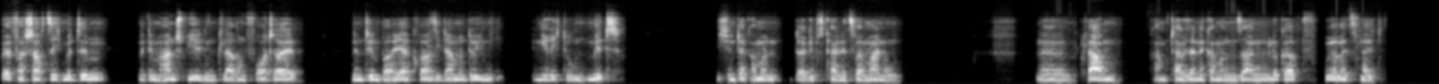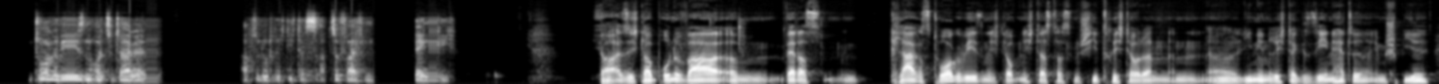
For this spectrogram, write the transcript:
er verschafft sich mit dem, mit dem Handspiel den klaren Vorteil, nimmt den Ball ja quasi damit in die, in die Richtung mit ich finde, da kann man, da gibt es keine zwei Meinungen. Ne, klar, am Tagesende kann man sagen, Glück ab. Früher wäre es vielleicht ein Tor gewesen, heutzutage absolut richtig, das abzupfeifen, denke ich. Ja, also ich glaube, ohne Wahr ähm, wäre das klares Tor gewesen. Ich glaube nicht, dass das ein Schiedsrichter oder ein, ein äh, Linienrichter gesehen hätte im Spiel.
